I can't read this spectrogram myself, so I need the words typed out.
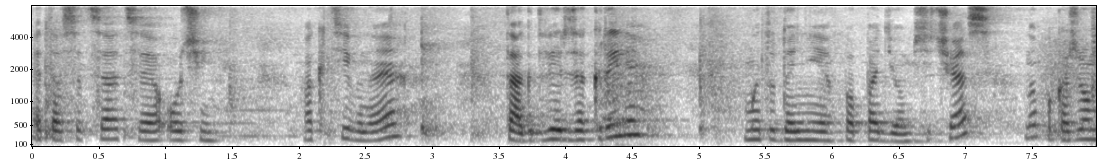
эта ассоциация очень активная. Так, дверь закрыли. Мы туда не попадем сейчас, но покажу вам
